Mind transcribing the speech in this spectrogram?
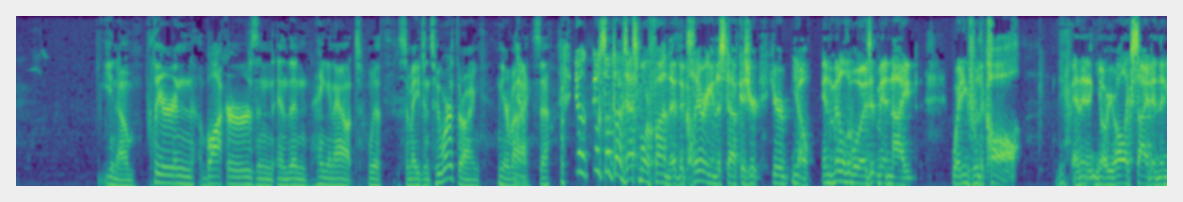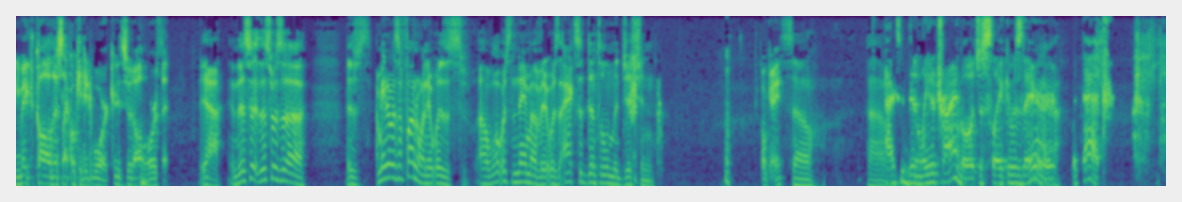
you know, clearing blockers and, and then hanging out with some agents who were throwing nearby. Yeah. So, you know, you know, sometimes that's more fun, the, the clearing and the stuff, because you're, you're, you know, in the middle of the woods at midnight waiting for the call. Yeah. And then, you know, you're all excited and then you make the call and it's like, okay, did it work? Is it all worth it? Yeah. And this, this was a, is, I mean, it was a fun one. It was, uh, what was the name of it? It was Accidental Magician. okay. So, um, accidentally a triangle. It's just like it was there, yeah. like that.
